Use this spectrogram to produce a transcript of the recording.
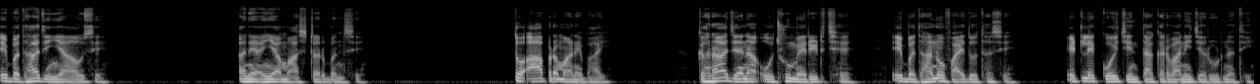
એ બધા જ અહીંયા આવશે અને અહીંયા માસ્ટર બનશે. તો આ પ્રમાણે ભાઈ, ઘણા જેના ઓછું મેરિટ છે, એ બધાનો ફાયદો થશે, એટલે કોઈ ચિંતા કરવાની જરૂર નથી.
